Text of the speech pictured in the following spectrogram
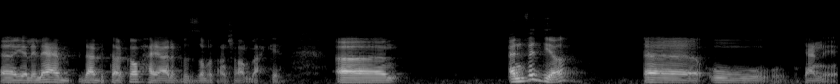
آه يلي لاعب لعبه Tarkov حيعرف بالضبط عن شو عم بحكي. Nvidia آه ويعني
